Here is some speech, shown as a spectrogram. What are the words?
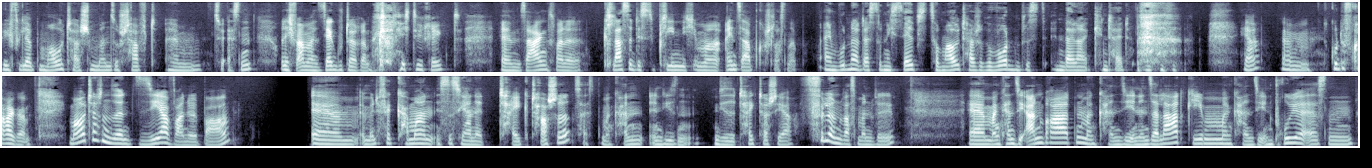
wie viele Maultaschen man so schafft ähm, zu essen. Und ich war mal sehr gut darin, kann ich direkt ähm, sagen. Es war eine klasse Disziplin, die ich immer eins abgeschlossen habe. Ein Wunder, dass du nicht selbst zur Maultasche geworden bist in deiner Kindheit. ja, ähm, gute Frage. Maultaschen sind sehr wandelbar. Ähm, Im Endeffekt kann man, ist es ja eine Teigtasche. Das heißt, man kann in, diesen, in diese Teigtasche ja füllen, was man will. Äh, man kann sie anbraten, man kann sie in den Salat geben, man kann sie in Brühe essen.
